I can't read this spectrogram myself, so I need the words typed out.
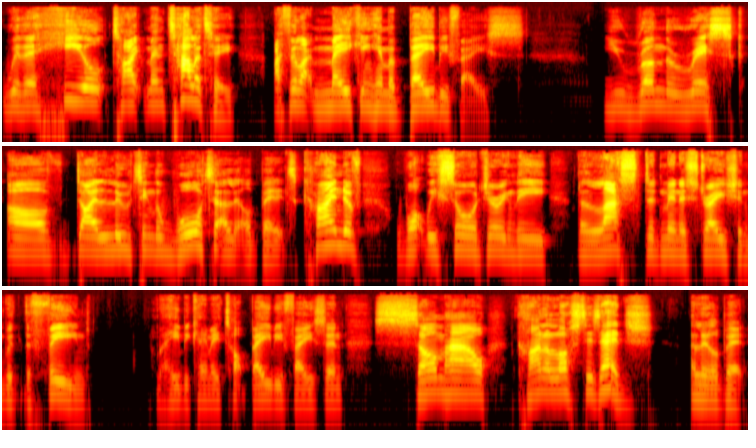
with a heel type mentality. I feel like making him a babyface, you run the risk of diluting the water a little bit. It's kind of what we saw during the the last administration with the Fiend, where he became a top babyface and somehow kind of lost his edge a little bit.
